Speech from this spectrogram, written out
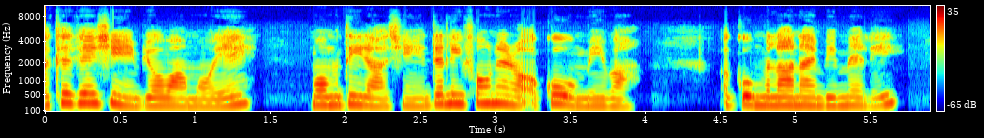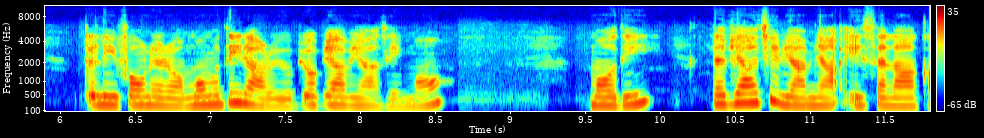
အခက်အခဲရှိရင်ပြောပါမော်ရဲ့မော်မသိတာရှိရင်တယ်လီဖုန်းနဲ့တော့အကိုကိုမေးပါအကိုမလာနိုင်ပေမဲ့လေတယ်လီဖုန်းနဲ့တော့မော်မသိတာတွေကိုပြောပြပါရစေမော်မော်သည်လက်ပြားချစ်ပြားများအေးဆက်လာက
